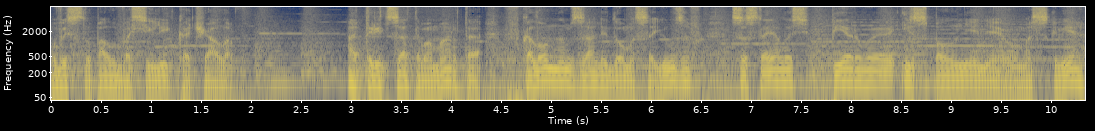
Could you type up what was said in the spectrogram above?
выступал Василий Качалов – а 30 марта в колонном зале Дома Союзов состоялось первое исполнение в Москве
